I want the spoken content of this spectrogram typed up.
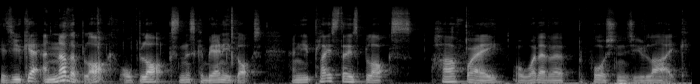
is you get another block or blocks, and this can be any blocks, and you place those blocks halfway or whatever proportions you like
